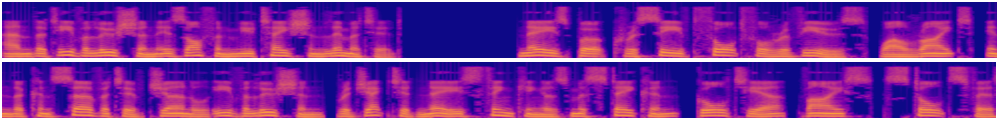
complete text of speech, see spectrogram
and that evolution is often mutation-limited. Nei's book received thoughtful reviews, while Wright, in the conservative journal Evolution, rejected Nei's thinking as mistaken. Gaultier, Weiss, Stoltzfus,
